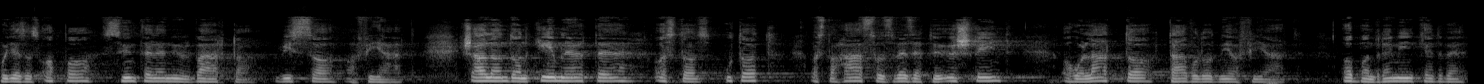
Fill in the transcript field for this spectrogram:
hogy ez az apa szüntelenül várta vissza a fiát, és állandóan kémlelte azt az utat, azt a házhoz vezető ösvényt, ahol látta távolodni a fiát, abban reménykedve,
